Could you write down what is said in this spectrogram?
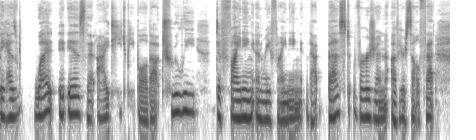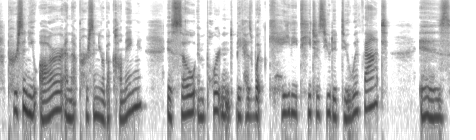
because what it is that I teach people about truly defining and refining that best version of yourself, that person you are and that person you're becoming is so important because what Katie teaches you to do with that is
